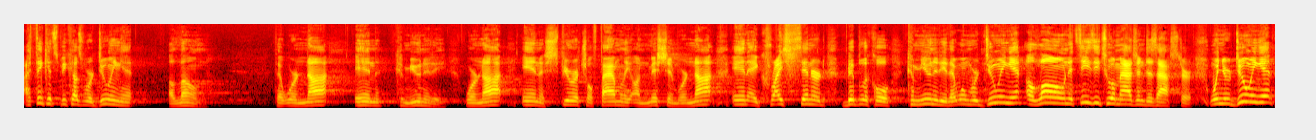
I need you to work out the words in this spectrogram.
I think it's because we're doing it alone. That we're not in community. We're not in a spiritual family on mission. We're not in a Christ centered biblical community. That when we're doing it alone, it's easy to imagine disaster. When you're doing it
